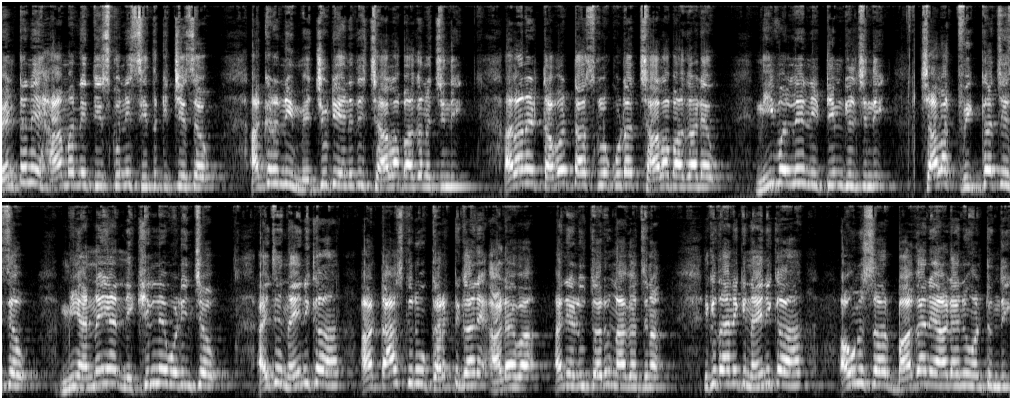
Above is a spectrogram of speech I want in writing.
వెంటనే హ్యామర్ని తీసుకొని సీతకి ఇచ్చేశావు. అక్కడ నీ మెచ్యూరిటీ అనేది చాలా బాగా నచ్చింది. అలానే టవర్ టాస్క్లో కూడా చాలా బాగా ఆడావు. నీ వల్లే నీ టీం గెలిచింది. చాలా క్విక్గా చేసావు మీ అన్నయ్య నిఖిల్నే ఓడించావు. అయితే నైనిక ఆ టాస్క్ నువ్వు కరెక్ట్గానే ఆడావా అని అడుగుతారు నాగార్జున. ఇక దానికి నైనిక అవును సార్ బాగానే ఆడాను అంటుంది.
